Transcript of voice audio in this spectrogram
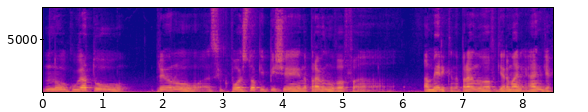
Но когато, примерно, си купуваш стоки и пише направено в а, Америка, направено в Германия, Англия,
